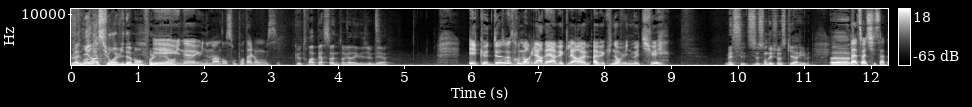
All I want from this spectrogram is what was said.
L'admiration, évidemment, faut le et dire. une, une main dans son pantalon aussi. que trois personnes te regardent avec des yeux béats. Et que deux autres me regardaient avec, l'air- avec une envie de me tuer. Mais ce sont des choses qui arrivent. Euh, That's what she said.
